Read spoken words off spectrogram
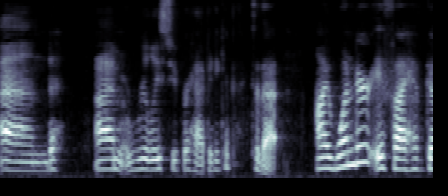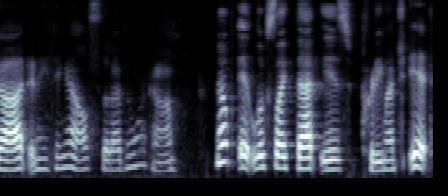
And I'm really super happy to get back to that. I wonder if I have got anything else that I've been working on. Nope, it looks like that is pretty much it.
